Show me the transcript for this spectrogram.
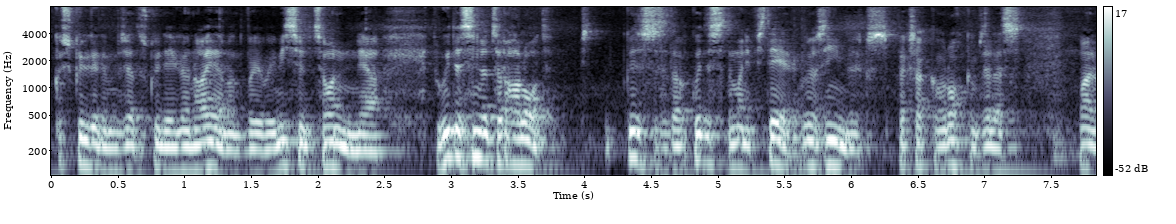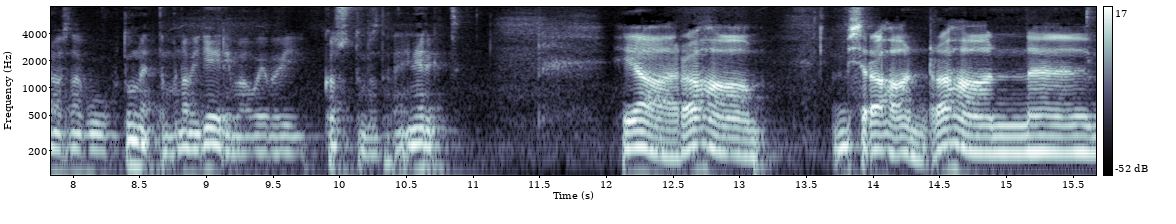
kas külgetõmbeseadus kuidagi on aidanud või, või mis see üldse on ja. või kuidas sina üldse raha lood, kuidas sa seda, kuidas seda manifesteerid, kuidas inimene peaks, peaks hakkama rohkem selles maailmas nagu tunnetama, navigeerima või, või kasutama seda energiat? ja raha, mis see raha on, raha on äh,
